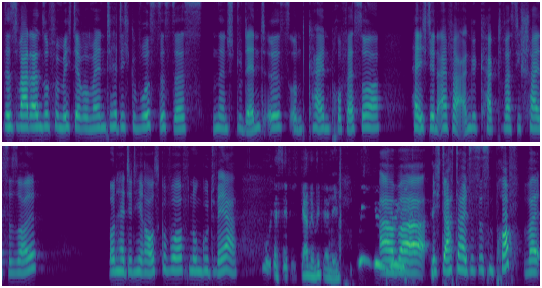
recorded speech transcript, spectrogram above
das war dann so für mich der Moment, hätte ich gewusst, dass das ein Student ist und kein Professor hätte ich den einfach angekackt, was die Scheiße soll. Und hätte ihn hier rausgeworfen und gut wäre. Uh, das hätte ich gerne miterlebt. Aber ich dachte halt, es ist ein Prof, weil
